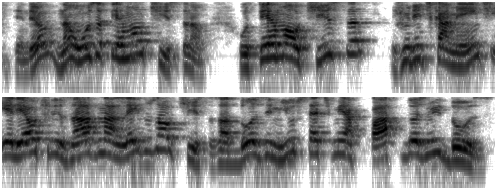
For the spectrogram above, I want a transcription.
Entendeu? Não usa termo autista, não. O termo autista, juridicamente, ele é utilizado na lei dos autistas, a 12.764 de 2012.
